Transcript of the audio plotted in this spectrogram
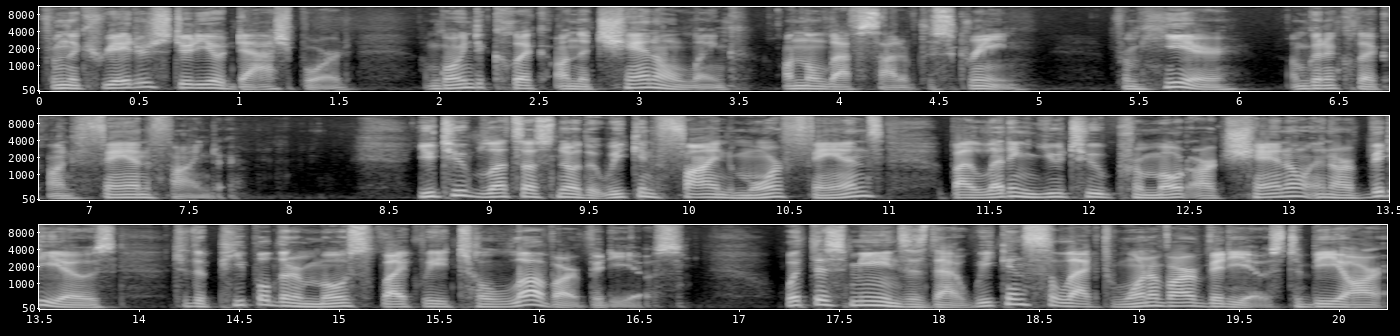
From the Creator Studio dashboard, I'm going to click on the channel link on the left side of the screen. From here, I'm going to click on Fan Finder. YouTube lets us know that we can find more fans by letting YouTube promote our channel and our videos to the people that are most likely to love our videos. What this means is that we can select one of our videos to be our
